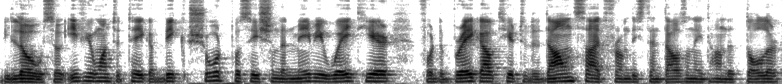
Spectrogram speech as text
below. So if you want to take a big short position then maybe wait here for the breakout here to the downside from this $10,800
